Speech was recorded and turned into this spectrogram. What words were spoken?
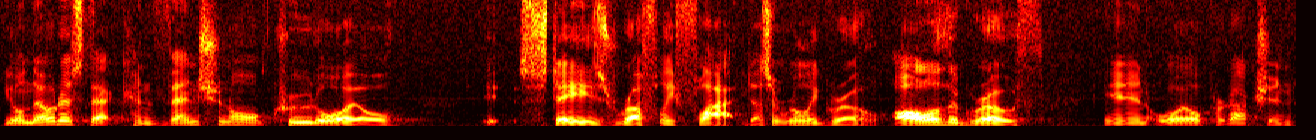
you'll notice that conventional crude oil stays roughly flat, doesn't really grow. All of the growth in oil production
